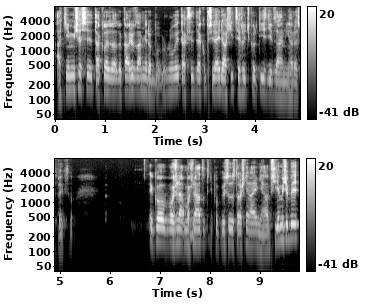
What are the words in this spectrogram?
a tím, že si takhle dokážou vzájemně domluvit, tak si jako přidají další cihličku do té zdi vzájemného respektu. Jako možná, možná to teď popisuju strašně naivně, ale přijde mi, že by,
